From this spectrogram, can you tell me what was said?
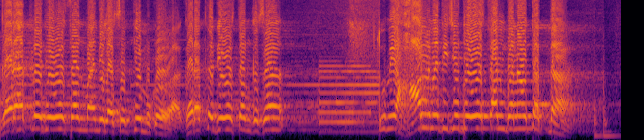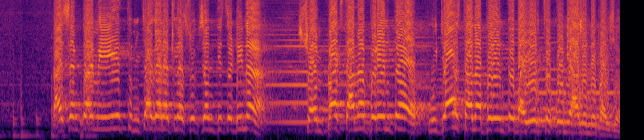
घरातलं देवस्थान बांधील असेल ते मोकळं व्हा घरातलं देवस्थान कसं? तुम्ही हॉलमध्ये जे देवस्थान बनवतात ना काय सांगता मी? तुमच्या घरातल्या सुखशांतीचं ना स्वयंपाक स्थानापर्यंत पूजा स्थानापर्यंत बाहेरचं कोणी आलं नाही पाहिजे.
